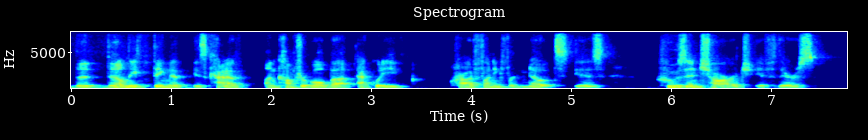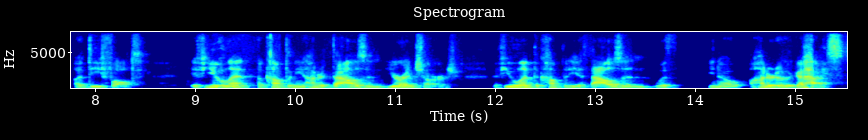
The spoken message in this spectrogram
the the only thing that is kind of uncomfortable about equity crowdfunding for notes is who's in charge if there's a default. If you lent a company 100,000, you're in charge. If you lent the company a thousand with, you know, 100 other guys,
